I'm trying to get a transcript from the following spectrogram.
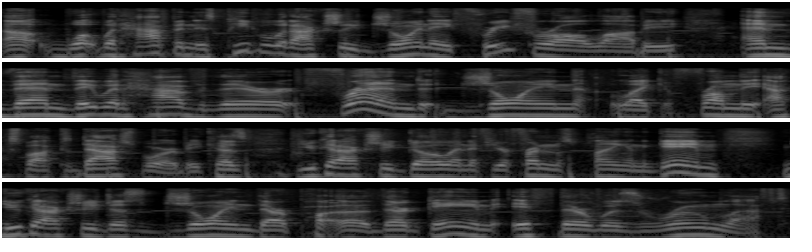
uh, what would happen is people would actually join a free-for-all lobby and then they would have their friend join like from the Xbox dashboard because you could actually go and if your friend was playing in the game you could actually just join their uh, their game if there was room left.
